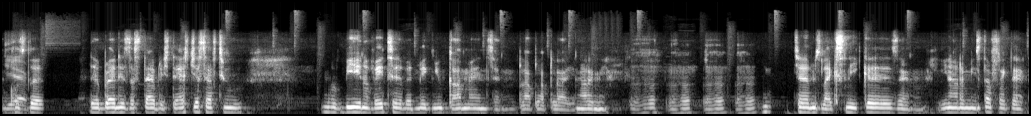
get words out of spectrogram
Yeah. because the their brand is established. They just have to you know, be innovative and make new garments and blah blah blah. You know what I mean? Mm-hmm, mm-hmm, mm-hmm, mm-hmm. terms like sneakers and you know what I mean, stuff like that.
